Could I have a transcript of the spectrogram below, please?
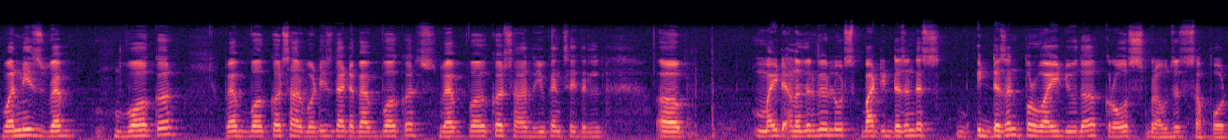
one is web worker. Web workers are what is that web workers? Web workers are you can say the uh, might another way loads but it doesn't it doesn't provide you the cross browser support.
